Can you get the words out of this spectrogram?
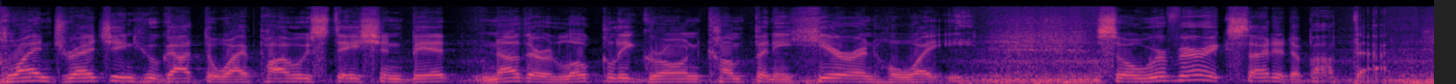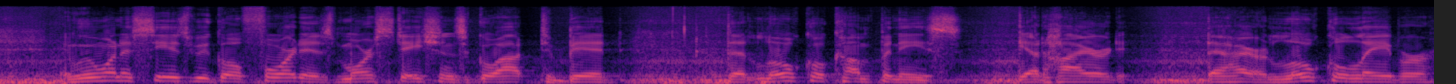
Hawaiian Dredging, who got the Waipahu Station bid, another locally grown company here in Hawaii. So we're very excited about that. And we want to see as we go forward, as more stations go out to bid, that local companies get hired, they hire local labor,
